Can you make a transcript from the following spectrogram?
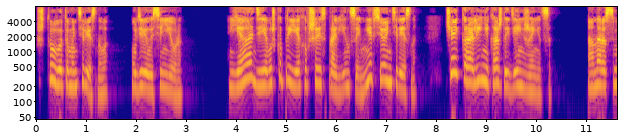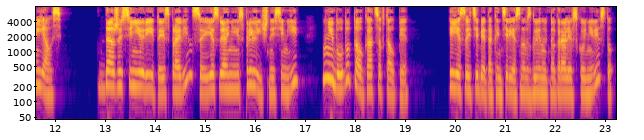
«Что в этом интересного?» — удивилась сеньора. «Я девушка, приехавшая из провинции, мне все интересно. Чай Каролине каждый день женится. Она рассмеялась. Даже сеньориты из провинции, если они из приличной семьи, не будут толкаться в толпе. Если тебе так интересно взглянуть на королевскую невесту,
